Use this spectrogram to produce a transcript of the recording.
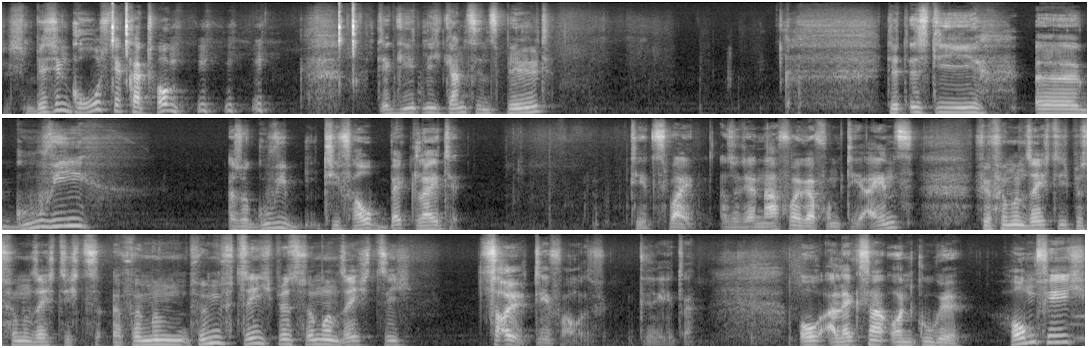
Das ist ein bisschen groß, der Karton. der geht nicht ganz ins Bild. Das ist die äh, Guvi, also Guvi TV Backlight T2, also der Nachfolger vom T1 für 65 bis 65, äh, 55 bis 65 Zoll TV-Geräte. Auch Alexa und Google Home fähig.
